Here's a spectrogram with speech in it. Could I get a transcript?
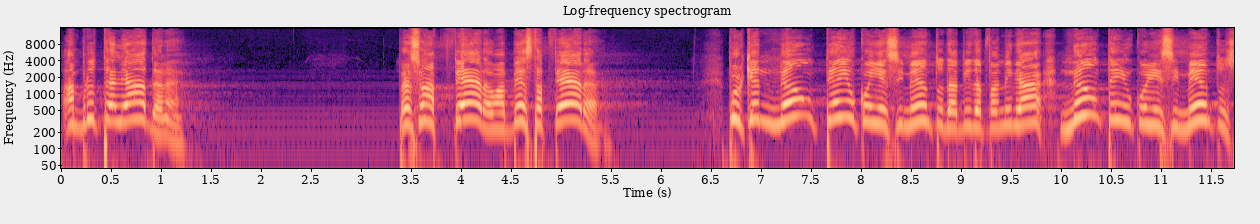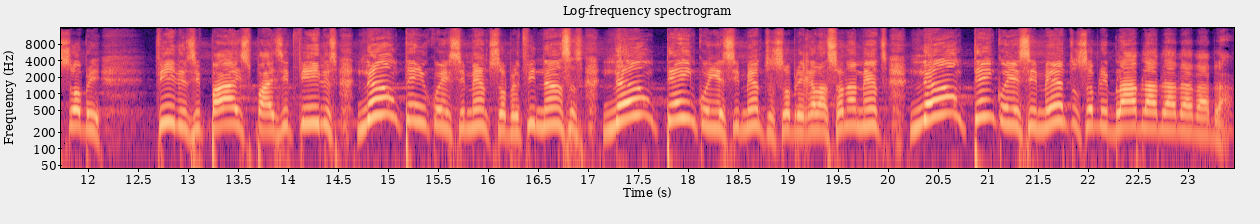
abrutalhada, né? Parece uma fera, uma besta fera. Porque não tem o conhecimento da vida familiar, não tem o conhecimento sobre filhos e pais, pais e filhos, não tem conhecimento sobre finanças, não tem conhecimento sobre relacionamentos, não tem conhecimento sobre blá, blá, blá, blá, blá, blá.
